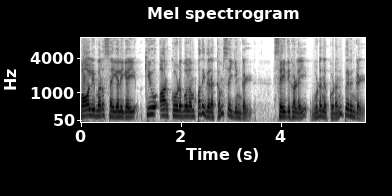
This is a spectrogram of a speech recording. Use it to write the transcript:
பாலிமர் செயலியை கியூஆர் கோடு மூலம் பதிவிறக்கம் செய்யுங்கள். செய்திகளை உடனுக்குடன் பெறுங்கள்.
